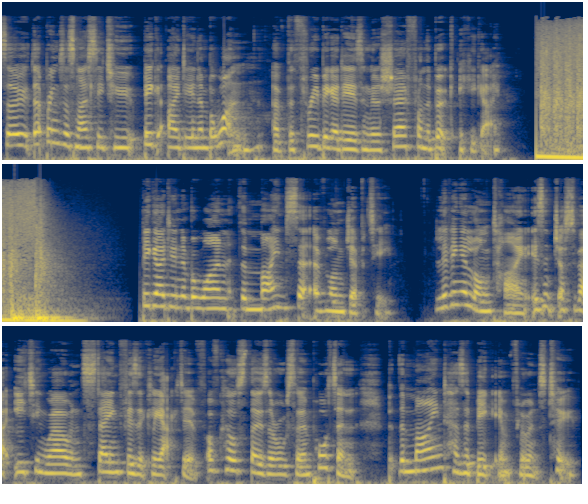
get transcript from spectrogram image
So that brings us nicely to big idea number one of the three big ideas I'm going to share from the book Ikigai. Big idea number one the mindset of longevity. Living a long time isn't just about eating well and staying physically active. Of course, those are also important, but the mind has a big influence too.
